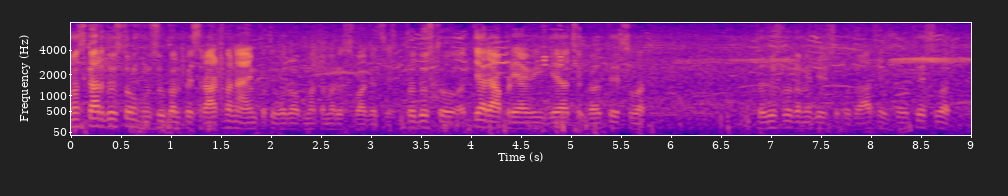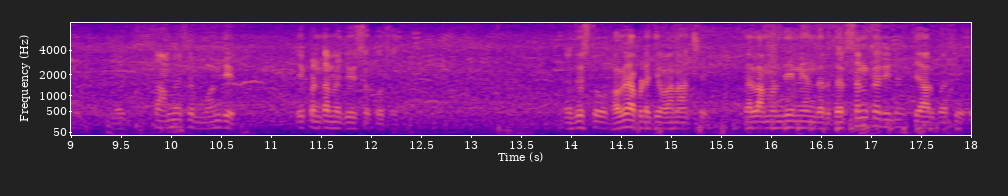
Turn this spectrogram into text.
નમસ્કાર દોસ્તો, હું છું કલ્પેશ રાઠવા અને આઈમ પોતે વ્લોગમાં તમારું સ્વાગત છે. તો દોસ્તો, અત્યારે આપણે આવી ગયા છે ગળતેશ્વર તો દોસ્તો, તમે જોઈ શકો છો, આ છે ગળતેશ્વર સામે છે મંદિર. એ પણ તમે જોઈ શકો છો. દોસ્તો, હવે આપણે જવાના છે પહેલાં મંદિરની અંદર દર્શન કરીને ત્યાર પછી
